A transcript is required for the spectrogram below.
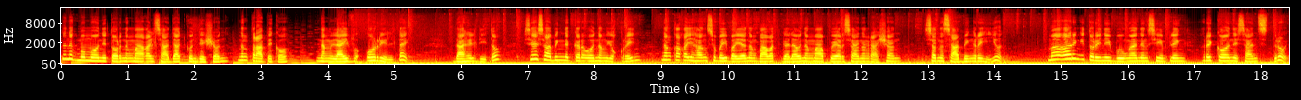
na nagmomonitor ng mga kalsada at kondisyon ng trapiko ng live o real time. Dahil dito, sinasabing nagkaroon ng Ukraine ng kakayahang subaybayan ng bawat galaw ng mga puwersa ng Russian sa nasabing rehiyon. Maaaring ito rin ay bunga ng simpleng reconnaissance drone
